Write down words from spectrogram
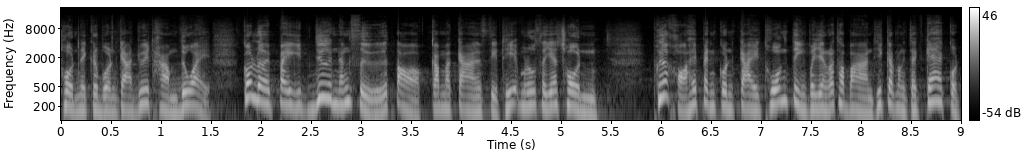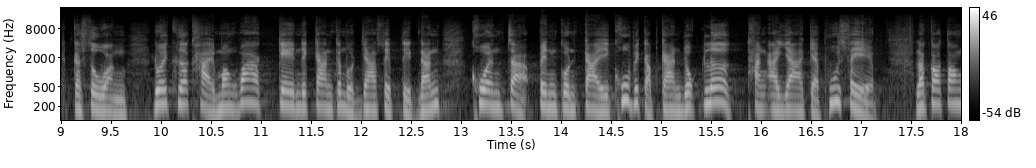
ชนในกระบวนการยุติธรรมด้วย ก็เลยไปยื่นหนังสือต่อกรรมการสิทธิมนุษยชน เพื่อขอให้เป็นกลไกท้วงติงไปยังรัฐบาลที่กำลังจะแก้กฎกระทรวง โดยเครือข่ายมองว่าเกณฑ์ในการกำหนดยาเสพติดนั้น ควรจะเป็นกลไกคู่ไปกับการยกเลิกทางอาญาแก่ผู้เสพ แล้วก็ต้อง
